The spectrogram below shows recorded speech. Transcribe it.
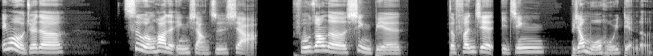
因为我觉得次文化的影响之下，服装的性别的分界已经比较模糊一点了。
